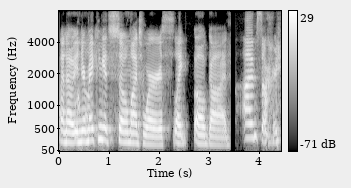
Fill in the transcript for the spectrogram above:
I know, and you're making it so much worse. Like, oh god. I'm sorry.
